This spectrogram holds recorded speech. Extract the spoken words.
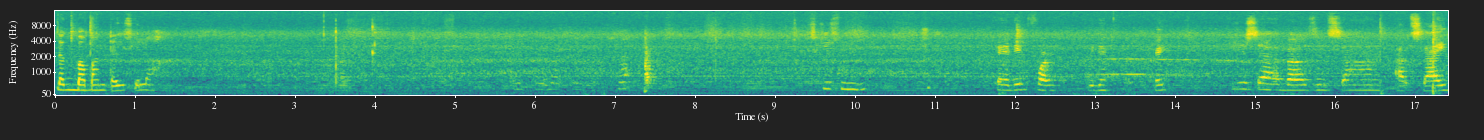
Nagbabantay sila. Excuse me. Heading for within. Okay. Uh, about some outside.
